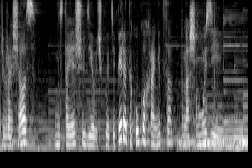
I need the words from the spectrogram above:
превращалась настоящую девочку. И теперь эта кукла хранится в нашем музее.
